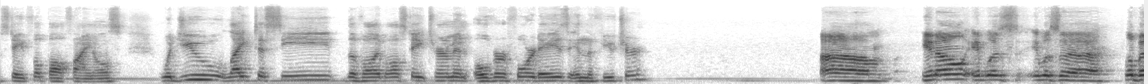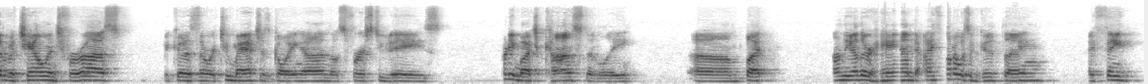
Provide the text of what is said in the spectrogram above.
state football finals. Would you like to see the volleyball state tournament over four days in the future? Um, you know, it was it was a little bit of a challenge for us because there were two matches going on those first two days, pretty much constantly. Um, but on the other hand, I thought it was a good thing. I think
